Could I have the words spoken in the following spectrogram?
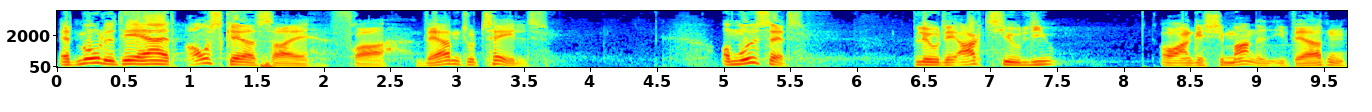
At målet det er at afskære sig fra verden totalt. Og modsat blev det aktive liv og engagementet i verden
